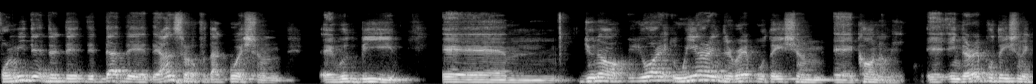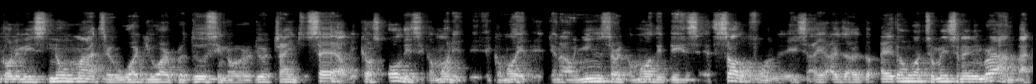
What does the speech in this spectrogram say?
For me, the, the, the, the, the, answer of that question uh, would be, um, you know, you are, we are in the reputation economy. In the reputation economy, it's no matter what you are producing or you're trying to sell, because all this commodity, commodity, you know, news are commodities, cell phone is, I, I, I don't want to mention any brand, but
